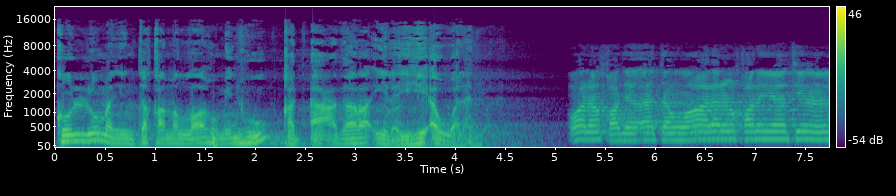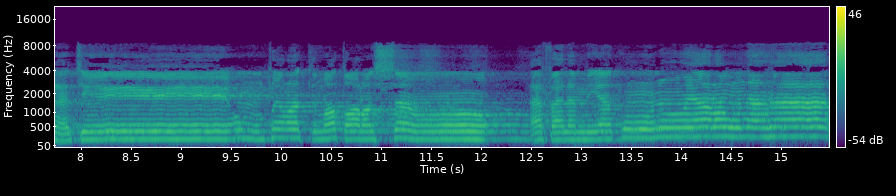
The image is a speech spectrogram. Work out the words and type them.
كل من انتقم الله منه قد أعذر إليه أولا. ولقد أتوا على القرية التي أمطرت مطر السوء. أفلم يكونوا يرونها؟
